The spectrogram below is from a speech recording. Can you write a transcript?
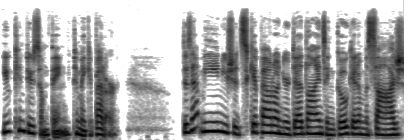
You can do something to make it better. Does that mean you should skip out on your deadlines and go get a massage?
